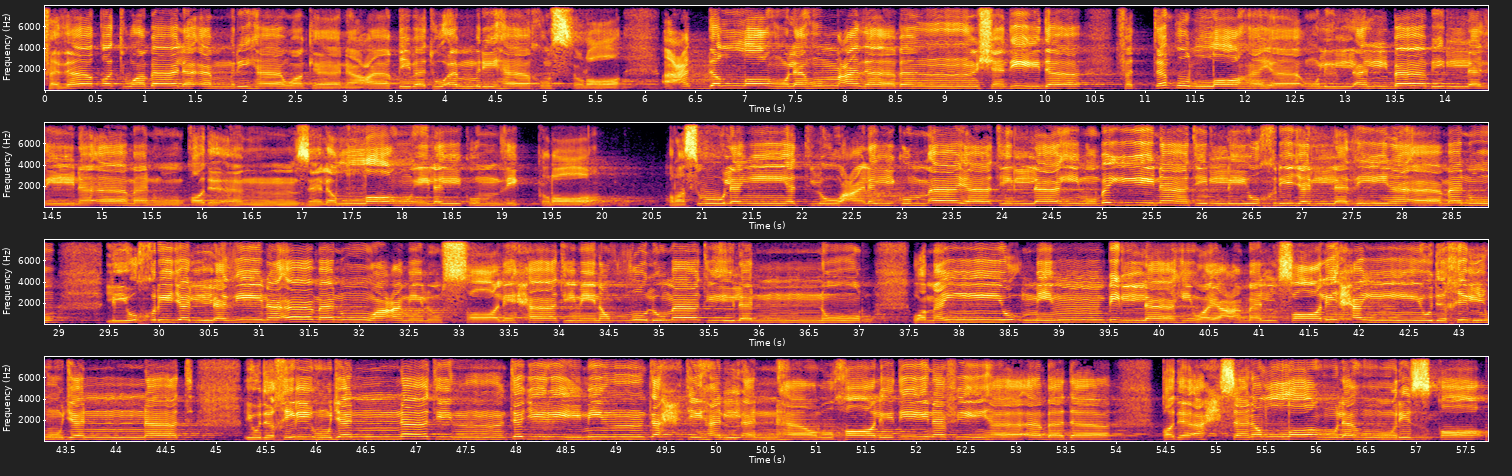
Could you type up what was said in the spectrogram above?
فذاقت وبال أمرها وكان عاقبة أمرها خسرا. أعد الله لهم عذابا شديدا. فاتقوا الله يا أولي الألباب الذين آمنوا. قد أنزل الله إليكم ذكرا. رسولا يتلو عليكم آيات الله مبينات ليخرج الذين آمنوا. ليخرج الذين آمنوا وعملوا الصالحات من الظلمات إلى النور. ومن يؤمن بالله ويعمل صالحا يدخله جنات يدخله جنات تجري من تحتها الأنهار خالدين فيها أبدا. قد أحسن الله له رزقا.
